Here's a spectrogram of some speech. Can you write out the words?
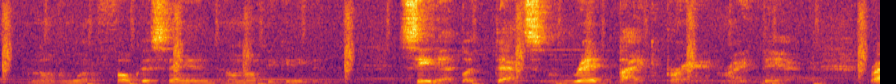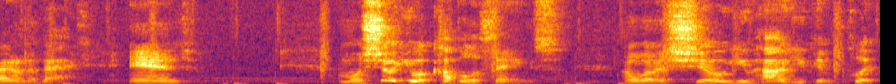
I don't know if I'm to focus in. I don't know if you can even see that, but that's Red Bike brand right there, right on the back. And I'm to show you a couple of things. I want to show you how you can put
